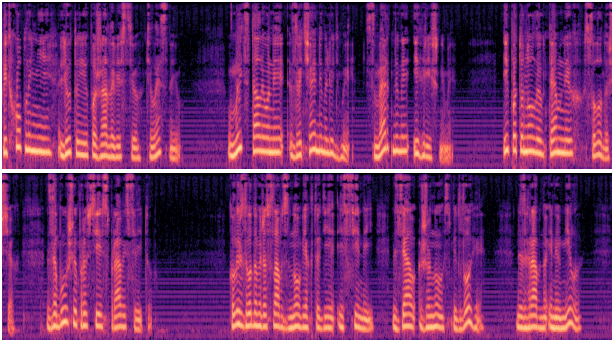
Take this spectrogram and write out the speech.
Підхоплені лютою пожадливістю тілесною, вмить стали вони звичайними людьми, смертними і грішними, і потонули в темних солодощах, забувши про всі справи світу. Коли ж згодом Ярослав знов, як тоді, із сіней, взяв жону з підлоги, незграбно і невміло,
